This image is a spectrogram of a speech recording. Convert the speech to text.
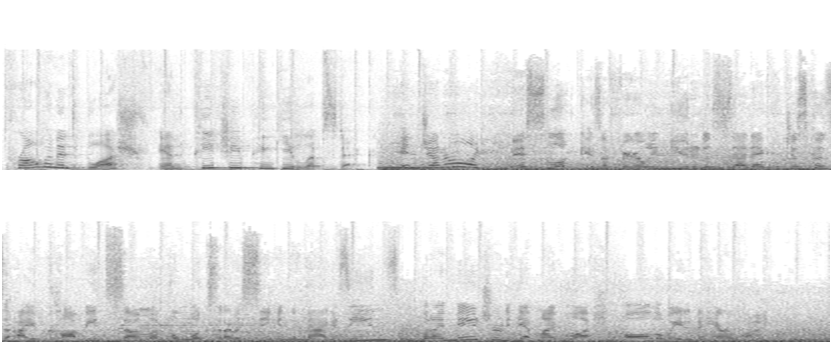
prominent blush, and peachy pinky lipstick. In general, like this look is a fairly muted aesthetic just because I copied some of the looks that I was seeing in the magazines, but I made sure to get my blush all the way to the hairline.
